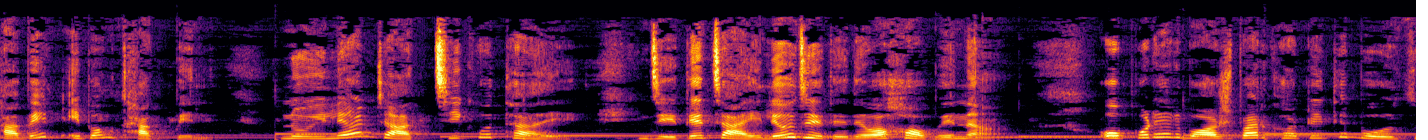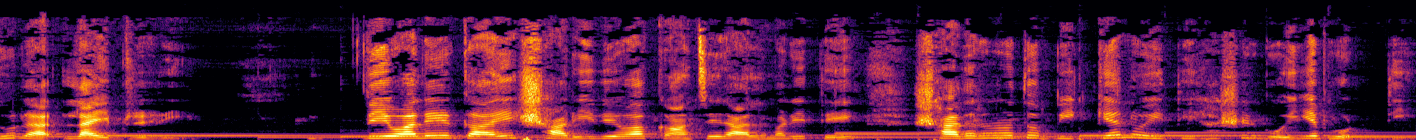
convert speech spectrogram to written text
খাবেন এবং থাকবেন। নইলে আর যাচ্ছি কোথায়? যেতে চাইলেও যেতে দেওয়া হবে না। ওপরের বসবার ঘটিতে বস্তু লাইব্রেরি। দেওয়ালের গায়ে শাড়ি দেওয়া কাঁচের আলমারিতে সাধারণত বিজ্ঞান ও ইতিহাসের বইয়ে ভর্তি।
